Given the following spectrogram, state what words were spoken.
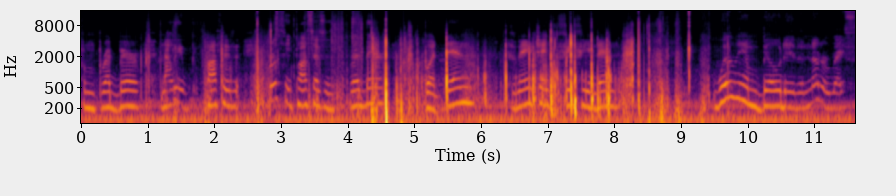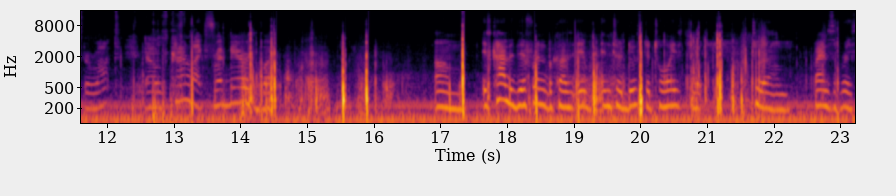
from Fredbear. Now he processes first he processes Fredbear but then his name changed to Fifi and then William built another restaurant that was kind of like Fredbear's, but um, it's kind of different because it introduced the toys to to um Finance Race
